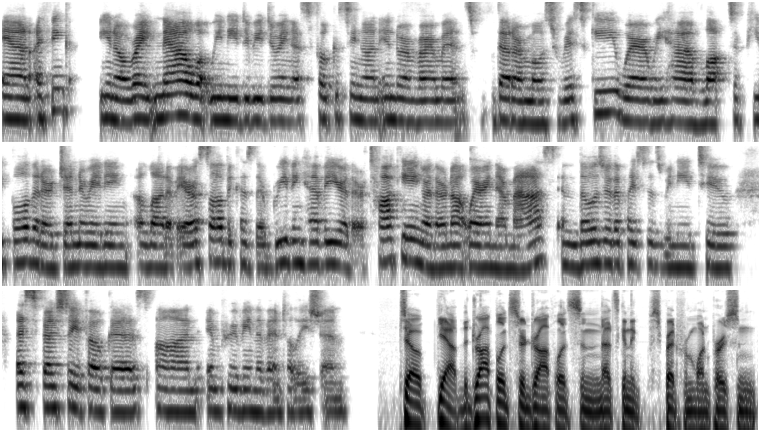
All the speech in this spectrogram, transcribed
And I think you know, right now, what we need to be doing is focusing on indoor environments that are most risky, where we have lots of people that are generating a lot of aerosol because they're breathing heavy or they're talking or they're not wearing their masks. And those are the places we need to especially focus on improving the ventilation. So yeah, the droplets are droplets, and that's going to spread from one person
